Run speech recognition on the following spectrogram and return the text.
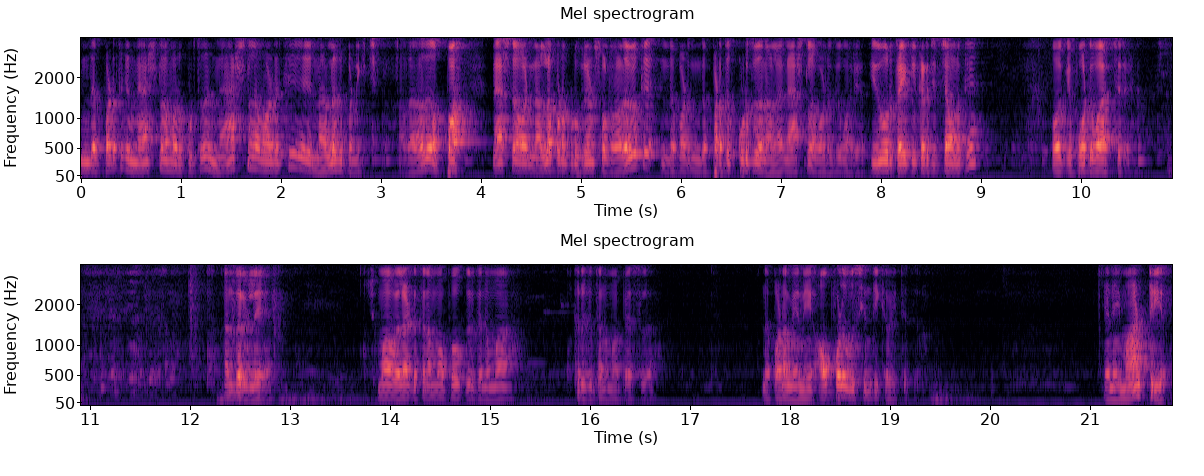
இந்த படத்துக்கு நேஷனல் அவார்டு கொடுத்தது நேஷனல் அவார்டுக்கு நல்லது பண்ணிக்கிச்சு. அதாவது அப்பா நேஷனல் அவார்டு நல்ல படம் கொடுக்குறேன்னு சொல்கிற அளவுக்கு இந்த படம் இந்த படத்துக்கு கொடுத்ததுனால நேஷனல் அவார்டுக்கு மரியாதை. இது ஒரு டைட்டில் கிடச்சிச்சா உனக்கு? ஓகே போட்டு வாசிச்சிரு. நண்பர்களே சும்மா விளையாட்டுத்தனமாக போக்குத்தனமாக கிறுக்குத்தனமாக பேசலை. இந்த படம் என்னை அவ்வளவு சிந்திக்க வைத்தது. என்னை மாற்றியது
